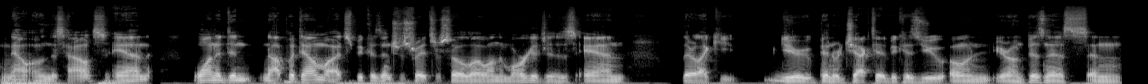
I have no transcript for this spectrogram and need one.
now own this house, and wanted to not put down much because interest rates are so low on the mortgages. And they're like, you, you've been rejected because you own your own business and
